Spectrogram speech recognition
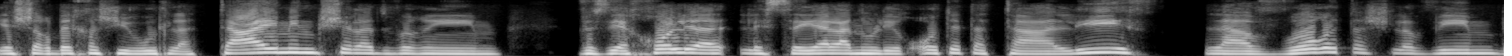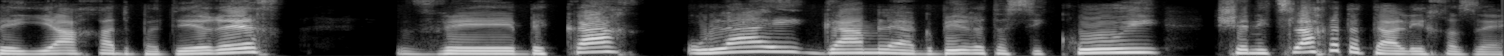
יש הרבה חשיבות לטיימינג של הדברים, וזה יכול לסייע לנו לראות את התהליך, לעבור את השלבים ביחד בדרך, ובכך אולי גם להגביר את הסיכוי שנצלח את התהליך הזה,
